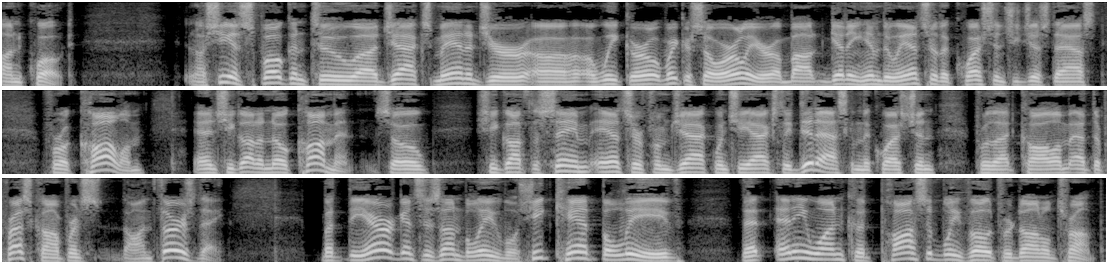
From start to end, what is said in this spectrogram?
Unquote. Now, she had spoken to uh, Jack's manager uh, a week, early, week or so earlier about getting him to answer the question she just asked for a column, and she got a no comment. So she got the same answer from Jack when she actually did ask him the question for that column at the press conference on Thursday. But the arrogance is unbelievable. She can't believe that anyone could possibly vote for Donald Trump,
